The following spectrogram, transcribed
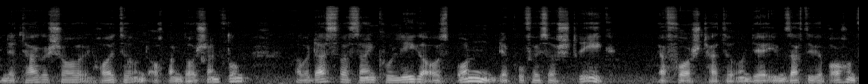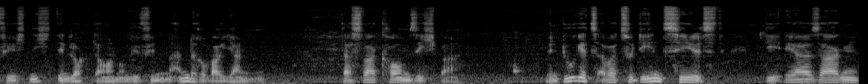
in der Tagesschau, in heute und auch beim Deutschlandfunk. Aber das, was sein Kollege aus Bonn, der Professor Streeck, erforscht hatte und der eben sagte, wir brauchen vielleicht nicht den Lockdown und wir finden andere Varianten, das war kaum sichtbar. Wenn du jetzt aber zu denen zählst, die eher sagen,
